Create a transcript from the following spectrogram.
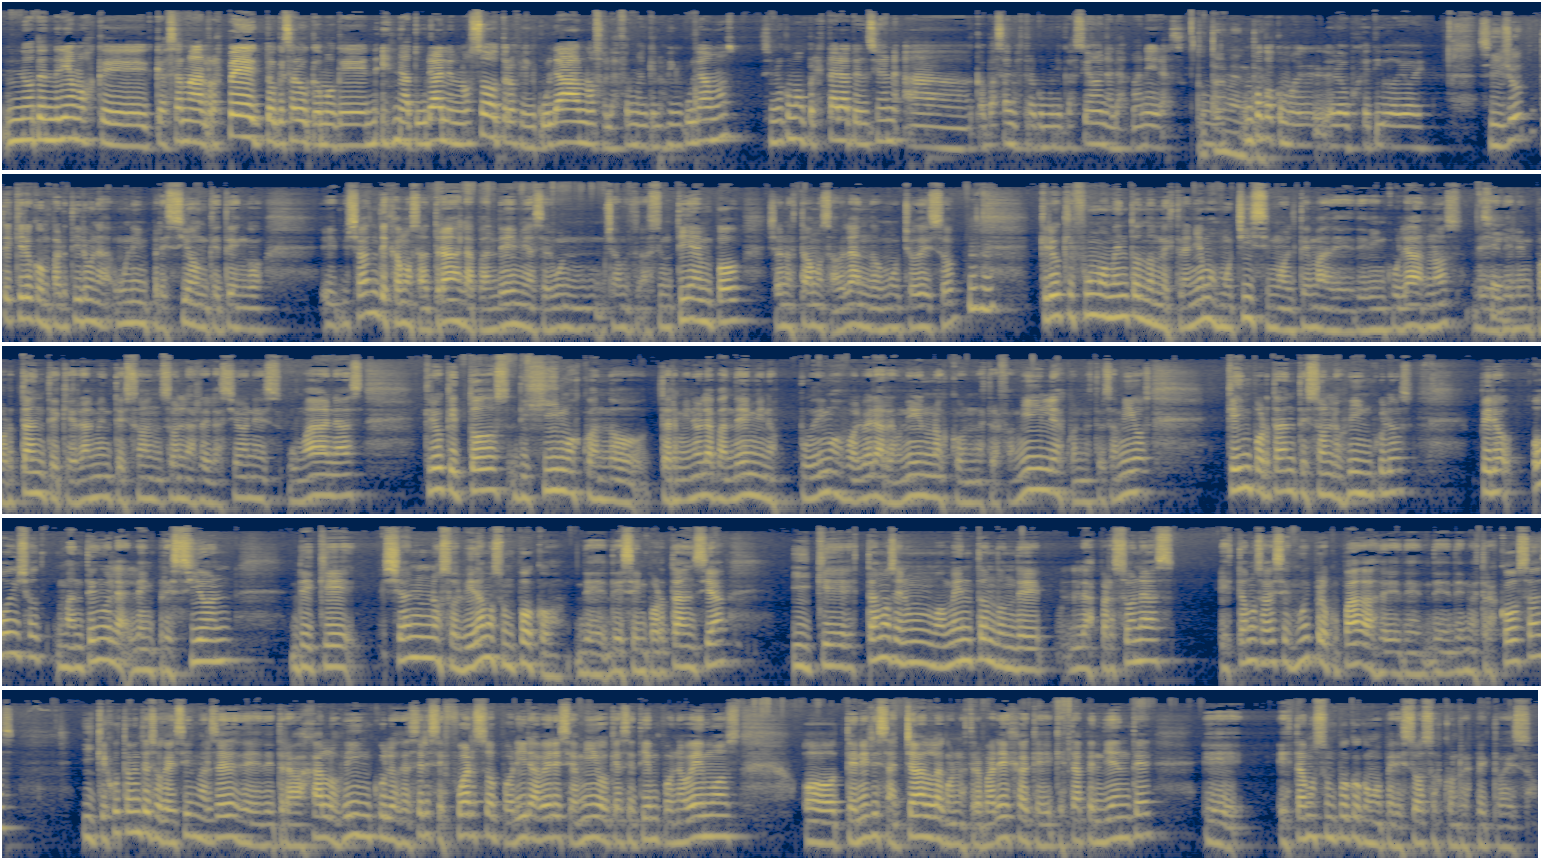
no tendríamos que, que, hacer nada al respecto, que es algo como que es natural en nosotros, vincularnos o la forma en que nos vinculamos, sino como prestar atención a capaz a nuestra comunicación, a las maneras. Totalmente. Un poco como el, el objetivo de hoy. Sí, yo te quiero compartir una, una impresión que tengo. Eh, ya dejamos atrás la pandemia hace, algún, ya hace un tiempo, ya no estamos hablando mucho de eso. Uh -huh. Creo que fue un momento en donde extrañamos muchísimo el tema de, de vincularnos, de, sí. de, lo importante que realmente son, son las relaciones humanas, Creo que todos dijimos cuando terminó la pandemia y nos pudimos volver a reunirnos con nuestras familias, con nuestros amigos, qué importantes son los vínculos, pero hoy yo mantengo la, impresión de que ya nos olvidamos un poco de, de, esa importancia y que estamos en un momento en donde las personas estamos a veces muy preocupadas de, de nuestras cosas, y que justamente eso que decís, Mercedes, de, trabajar los vínculos, de hacer ese esfuerzo por ir a ver ese amigo que hace tiempo no vemos, o tener esa charla con nuestra pareja que, que está pendiente, eh, estamos un poco como perezosos con respecto a eso.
